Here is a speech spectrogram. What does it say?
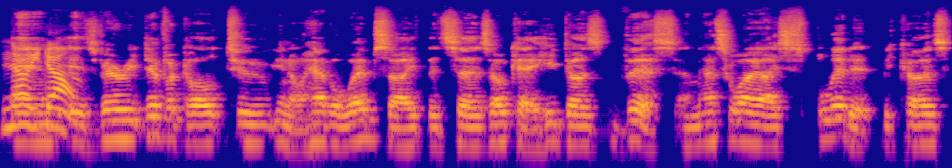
No, and you don't. It's very difficult to, you know, have a website that says, okay, he does this. And that's why I split it because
